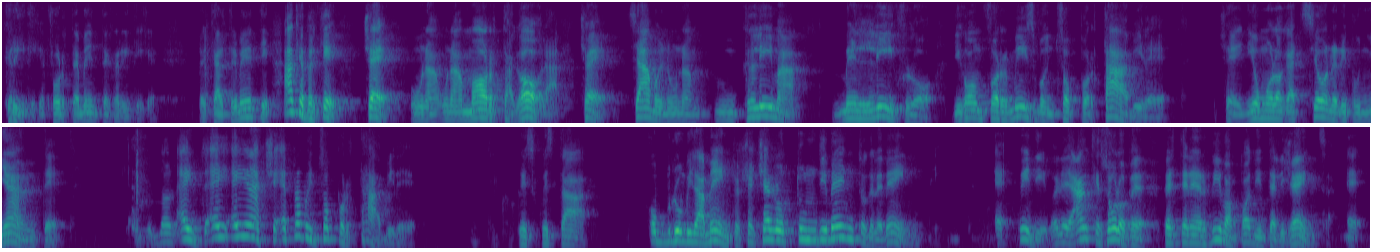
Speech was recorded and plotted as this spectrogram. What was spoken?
critiche, fortemente critiche, perché altrimenti, anche perché c'è una, una morta gola, cioè siamo in una, un clima mellifluo di conformismo insopportabile, cioè di omologazione ripugnante, è, è, è, è proprio insopportabile questa obnubilamento, cioè c'è l'ottundimento delle menti. Eh, quindi anche solo per, per tenere viva un po' di intelligenza. Eh.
